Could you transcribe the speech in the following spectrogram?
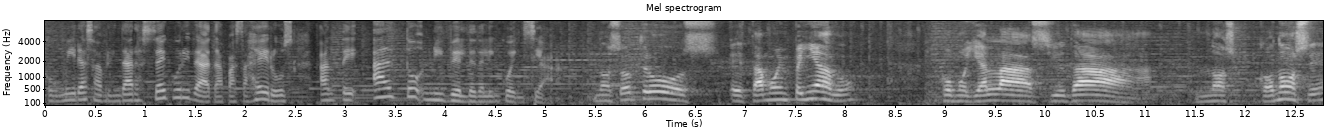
con miras a brindar seguridad a pasajeros ante alto nivel de delincuencia. Nosotros estamos empeñados, como ya la ciudad nos conoce,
